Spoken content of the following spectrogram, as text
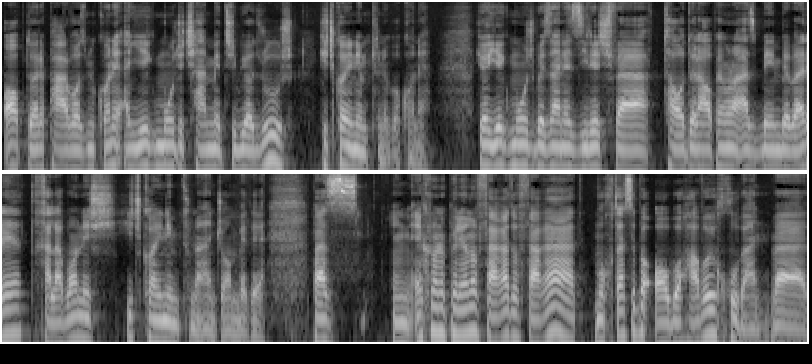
آب داره پرواز می‌کنه اگه یک موج چند متری بیاد روش هیچ کاری نمی‌تونه بکنه. یا یک موج بزنه زیرش و تعادل هواپیما رو از بین ببره خلبانش هیچ کاری نمی‌تونه انجام بده. پس اکران پلیان فقط و فقط مختص به آب و هوای خوبن و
